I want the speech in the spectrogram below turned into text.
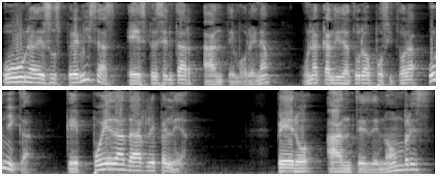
Una de sus premisas es presentar ante Morena una candidatura opositora única que pueda darle pelea. Pero antes de nombres,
